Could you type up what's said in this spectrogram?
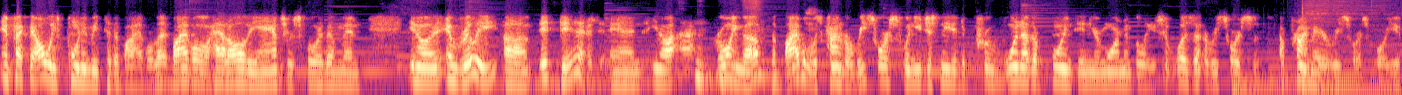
in fact, they always pointed me to the Bible. That Bible had all the answers for them, and you know, and really, uh, it did. And you know, I, growing up, the Bible was kind of a resource when you just needed to prove one other point in your Mormon beliefs. It wasn't a resource, a primary resource for you.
